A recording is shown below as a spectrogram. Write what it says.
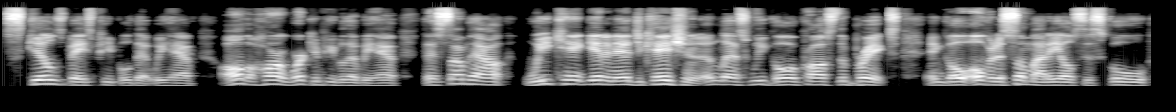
skills based people that we have, all the hardworking people that we have, that somehow we can't get an education unless we go across the bricks and go over to somebody else's school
